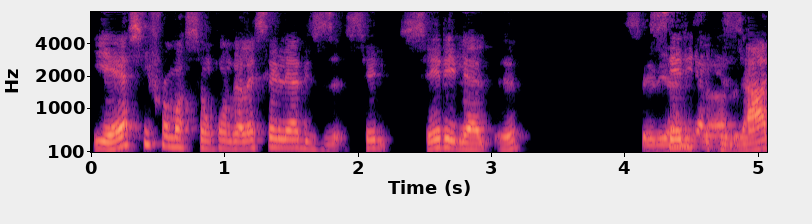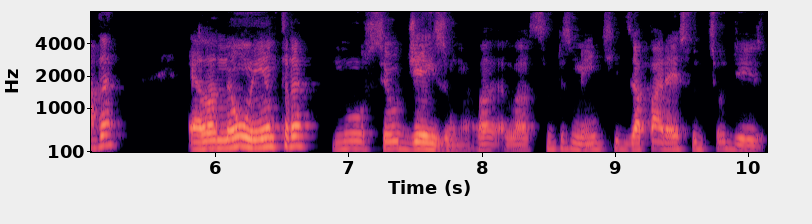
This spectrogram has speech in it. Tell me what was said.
e essa informação, quando ela é serializa, ser, serializada, serializada, ela não entra no seu JSON, ela, ela simplesmente desaparece do seu JSON.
